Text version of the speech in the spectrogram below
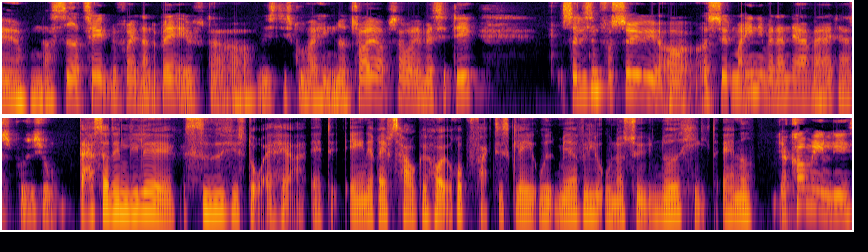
Øhm, og sidde og talt med forældrene bagefter, og hvis de skulle have hængt noget tøj op, så var jeg med til det. Så ligesom forsøge at, at sætte mig ind i, hvordan det er at være i deres position. Der er så den lille sidehistorie her, at Ane Refshauge Højrup faktisk lagde ud med at ville undersøge noget helt andet. Jeg kom egentlig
